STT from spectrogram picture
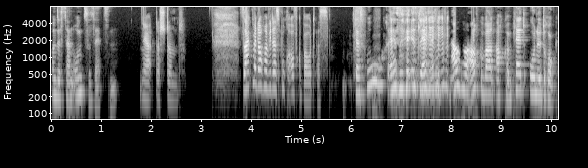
und es dann umzusetzen. Ja, das stimmt. Sag mir doch mal, wie das Buch aufgebaut ist. Das Buch ist letztendlich genauso aufgebaut, auch komplett ohne Druck.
